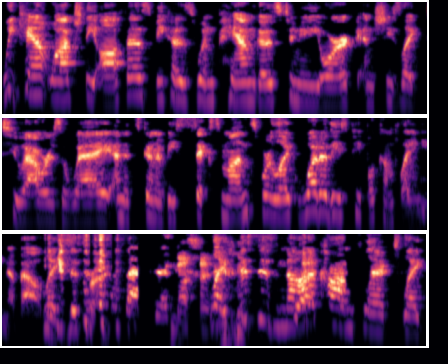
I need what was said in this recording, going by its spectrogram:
we can't watch The Office because when Pam goes to New York and she's like 2 hours away and it's going to be 6 months, we're like what are these people complaining about? Like this is pathetic. nothing. Like this is not a conflict. Like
